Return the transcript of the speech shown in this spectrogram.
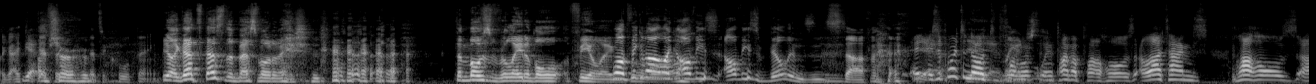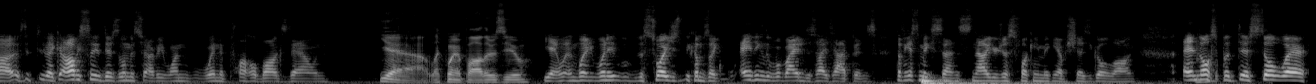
Like I think Yeah, I'm that's sure. that's a cool thing. You're like that's that's the best motivation. the most relatable feeling. Well, think of them about like all these all these villains and stuff. It- It's important to Yeah, note yeah, for- like, when, we're talking about plot holes, a lot of times plot holes, uh, like obviously there's limits to everyone when the plot hole bogs down. yeah, like when it bothers you. Yeah, when when, when it, the story just becomes like anything the writer decides happens, nothing has to make sense. Now you're just fucking making up shit as you go along, and Mm-hmm. also, but there's still where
